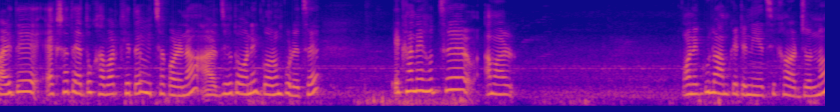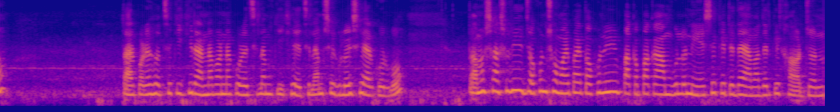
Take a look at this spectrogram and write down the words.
বাড়িতে একসাথে এত খাবার খেতেও ইচ্ছা করে না। আর যেহেতু অনেক গরম পড়েছে, এখানে হচ্ছে আমার অনেকগুলো আম কেটে নিয়েছি খাওয়ার জন্য। তারপরে হচ্ছে কি কি রান্না বান্না করেছিলাম, কি খেয়েছিলাম সেগুলোই শেয়ার করব। তো আমার শাশুড়ি যখন সময় পায় তখনই পাকা পাকা আমগুলো নিয়ে এসে কেটে দেয় আমাদেরকে খাওয়ার জন্য।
